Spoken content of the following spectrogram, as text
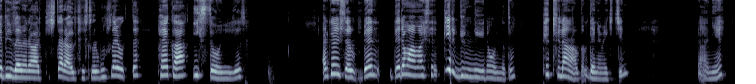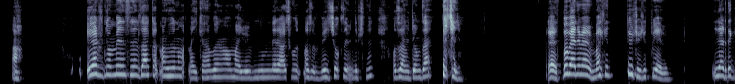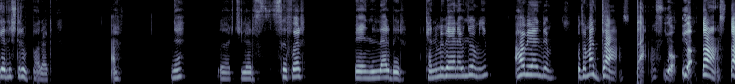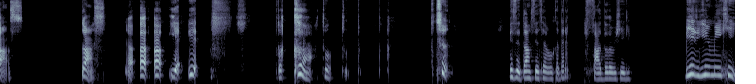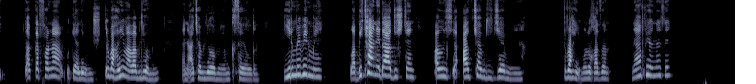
Hepinize merhaba arkadaşlar arkadaşlar. Bu sefer birlikte PKX'de oynayacağız. Arkadaşlar ben denem amaçlı bir günlüğüne oynadım. Pet filan aldım denemek için. Yani ah. Eğer videomu beğenirseniz like atmayı, yorum atmayı, kanalıma abone olmayı bildirimleri açmayı unutmazsanız beni çok sevinirsiniz. O zaman videomuza geçelim. Evet bu benim evim. Bakın küçücük bir evim. İleride geliştirir parak. Ne? Öğrenciler sıfır. Beğeniler bir. Kendimi beğenebiliyor muyum? Aha beğendim. O zaman dans. Dans. Yo yo dans. Dans. Dans. Ya a a ye ye. Burada ka tu tu tu. Tı. Neyse dans yeter o kadar. Sağda da bir şey. 1.22 dakika sonra geliyormuş. Dur bakayım alabiliyor muyum? Yani açabiliyor muyum kısa yoldan? 21 mi? La bir tane daha düşsen açabileceğim ya. Dur bakayım onu kazan. Ne yapıyorsun lan sen?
